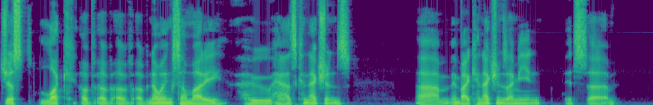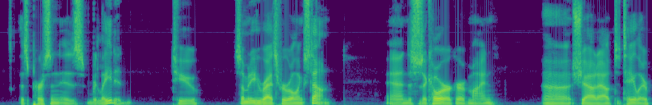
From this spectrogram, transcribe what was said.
just luck of, of, of, of knowing somebody who has connections, um, and by connections, I mean it's uh, this person is related to somebody who writes for Rolling Stone. And this is a coworker of mine. Uh, shout out to Taylor.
